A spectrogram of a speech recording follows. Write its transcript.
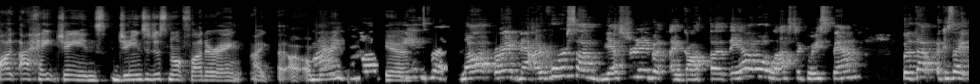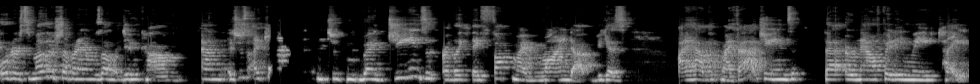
I, I hate jeans. Jeans are just not flattering. I, I am wearing yeah. jeans, but not right now. I wore some yesterday, but I got the they have an elastic waistband, but that because I ordered some other stuff on Amazon that didn't come, and it's just I can't. My jeans are like they fuck my mind up because I have my fat jeans that are now fitting me tight,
